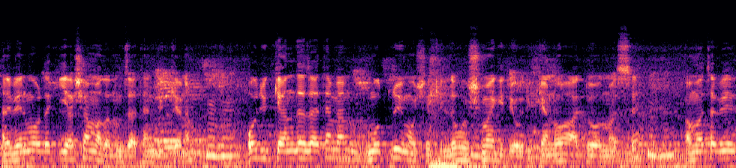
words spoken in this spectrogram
Hani benim oradaki yaşam alanım zaten dükkanım. O dükkanda zaten ben mutluyum o şekilde. Hoşuma gidiyor o dükkanın o halde olması. Ama tabii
